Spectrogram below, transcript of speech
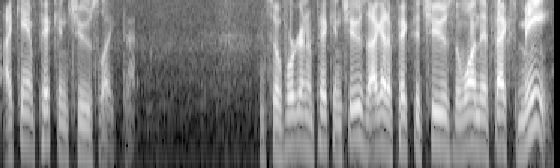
I can't pick and choose like that. And so if we're going to pick and choose, I got to pick to choose the one that affects me.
